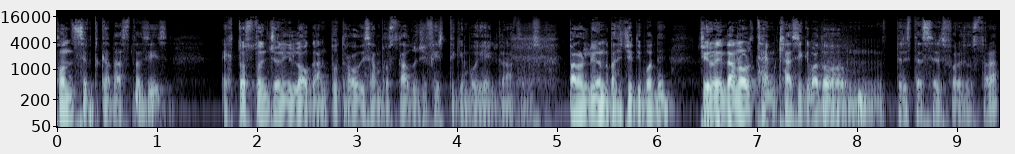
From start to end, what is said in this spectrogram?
concept κατάστασης, εκτός τον Johnny Logan που τραγουδήσαν μπροστά τους και φύστηκε που γέλιο ο άνθρωπος. Παρολίγο να πάθει και τίποτε. Εκείνο ήταν all time classic, είπα το τρει-τέσσερι φορές ως τώρα.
